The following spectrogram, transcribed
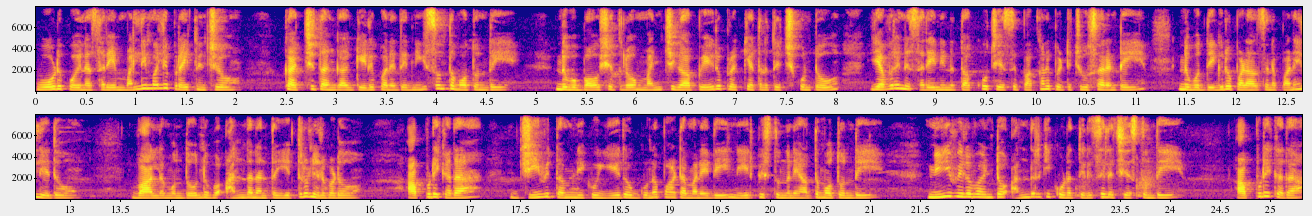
ఓడిపోయినా సరే మళ్ళీ మళ్ళీ ప్రయత్నించు. ఖచ్చితంగా గెలుపు అనేది నీ సొంతమవుతుంది. నువ్వు భవిష్యత్తులో మంచిగా పేరు ప్రఖ్యాతలు తెచ్చుకుంటూ ఎవరైనా సరే నిన్ను తక్కువ చేసి పక్కన పెట్టి చూశారంటే నువ్వు దిగులు పడాల్సిన పని లేదు. వాళ్ళ ముందు నువ్వు అందనంత ఎత్తులు నిలబడు. అప్పుడే కదా జీవితం నీకు ఏదో గుణపాఠం అనేది నేర్పిస్తుందని అర్థమవుతుంది. నీ విలువ ఏంటో అందరికీ కూడా తెలిసేలా చేస్తుంది. అప్పుడే కదా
